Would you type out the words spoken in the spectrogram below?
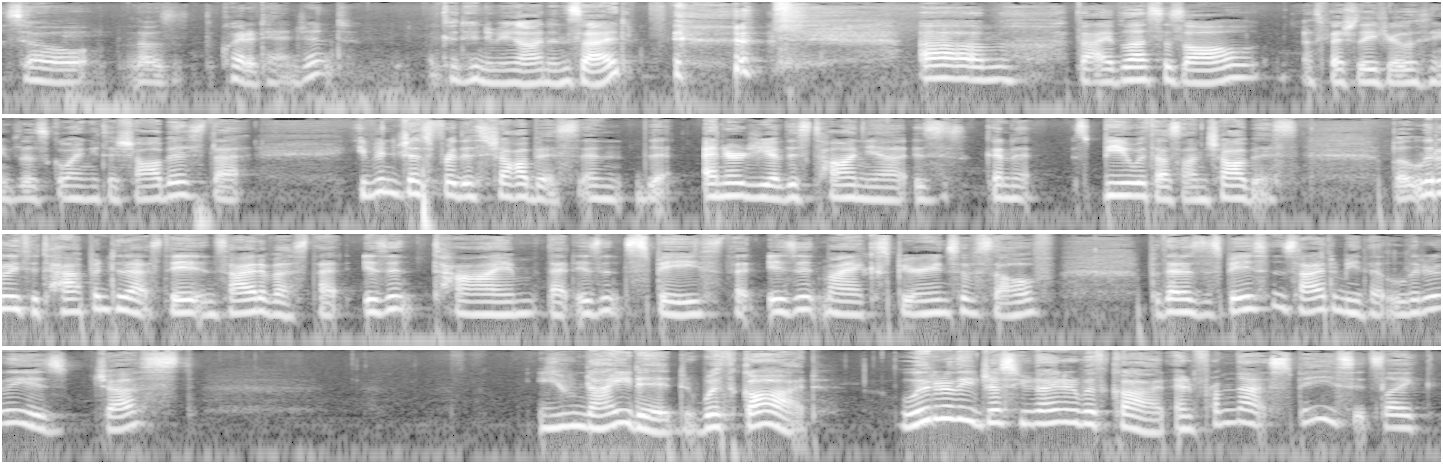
So that was quite a tangent. Continuing on inside. um, but I bless us all, especially if you're listening to this going into Shabbos, that even just for this Shabbos and the energy of this Tanya is going to be with us on Shabbos. But literally to tap into that state inside of us that isn't time, that isn't space, that isn't my experience of self, but that is the space inside of me that literally is just united with God, literally just united with God. And from that space, it's like,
